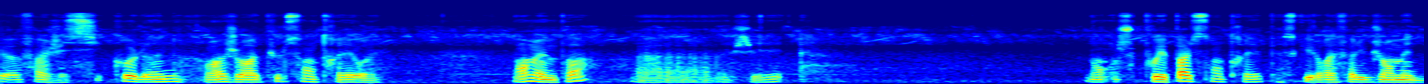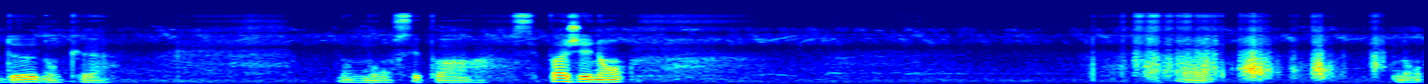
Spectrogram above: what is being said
euh, enfin j'ai 6 colonnes. J'aurais pu le centrer ouais. Non même pas. Euh, j'ai non je pouvais pas le centrer parce qu'il aurait fallu que j'en mette deux donc donc bon c'est pas c'est pas gênant. Donc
